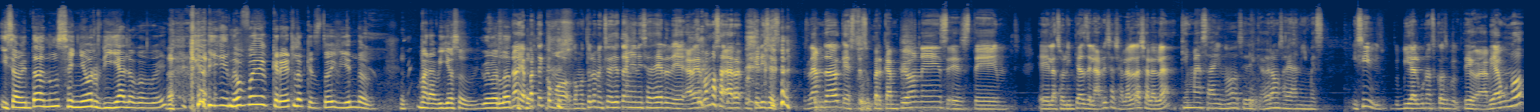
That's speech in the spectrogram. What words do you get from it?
y se aventaban un señor diálogo, güey. que dije, no puedo creer lo que estoy viendo. güey". Maravilloso, güey, de verdad. No, y aparte, como, como tú lo mencionas, yo también hice ver de. A ver, vamos a. Porque dices, Slam Dunk, este, supercampeones, este. eh, las Olimpiadas de la Risa, shalala, shalala. ¿Qué más hay, no? Así de que, a ver, vamos a ver animes. Y sí, vi algunas cosas. digo, había uno.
